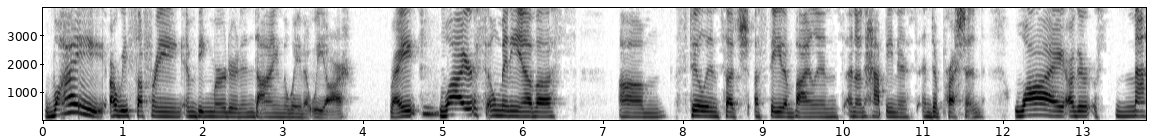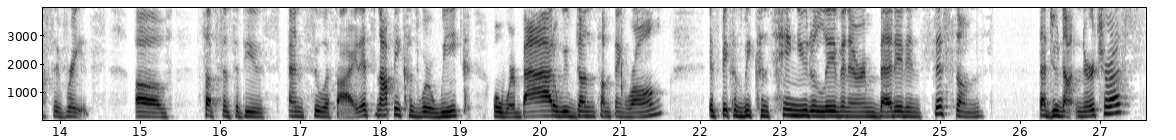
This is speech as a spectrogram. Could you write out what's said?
why are we suffering and being murdered and dying the way that we are? Right? Mm-hmm. Why are so many of us um, still in such a state of violence and unhappiness and depression? Why are there massive rates of substance abuse and suicide. It's not because we're weak or we're bad or we've done something wrong. It's because we continue to live and are embedded in systems that do not nurture us,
